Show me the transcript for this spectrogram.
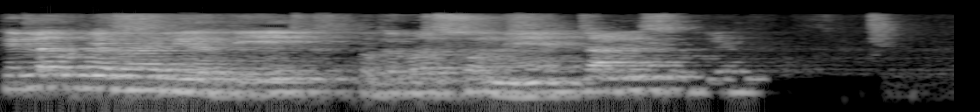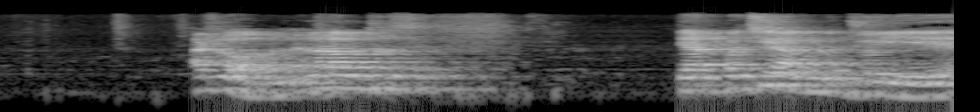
કેટલા રૂપિયા ગણેલી હતી? તો કે 240 રૂપિયા આટલો આપણને લાભ થશે ત્યાર પછી આપણે જોઈએ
